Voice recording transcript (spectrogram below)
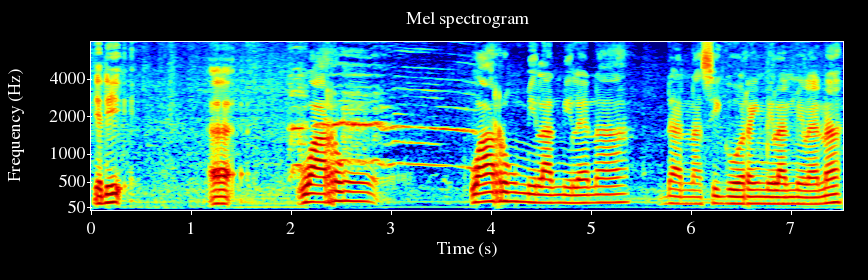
Jadi uh, warung warung Milan Milena dan nasi goreng Milan Milena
